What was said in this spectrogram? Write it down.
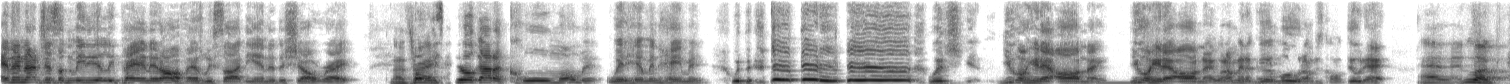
And they're not just immediately paying it off as we saw at the end of the show, right? That's But we right. still got a cool moment with him and Heyman with the do do do do, which you're gonna hear that all night. You're gonna hear that all night. When I'm in a good mood, I'm just gonna do that. Uh, look,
